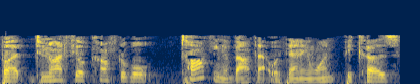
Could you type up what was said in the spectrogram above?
but do not feel comfortable talking about that with anyone because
